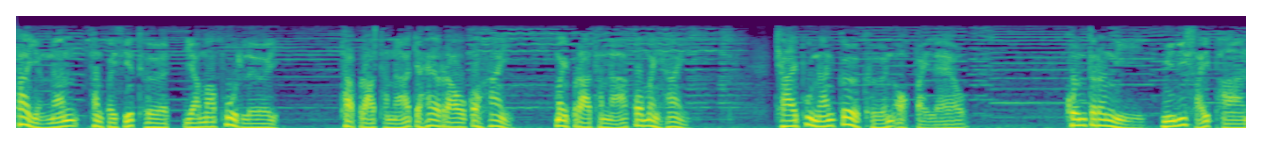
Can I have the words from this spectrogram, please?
ถ้าอย่างนั้นท่านไปเสียเถิดอย่ามาพูดเลย ถ้าปรารถนาจะให้เราก็ให้ ไม่ปรารถนาก็ไม่ให้ ชายผู้นั้นเก้อเขินออกไปแล้ว คนตรณีมีนิสัยพาน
